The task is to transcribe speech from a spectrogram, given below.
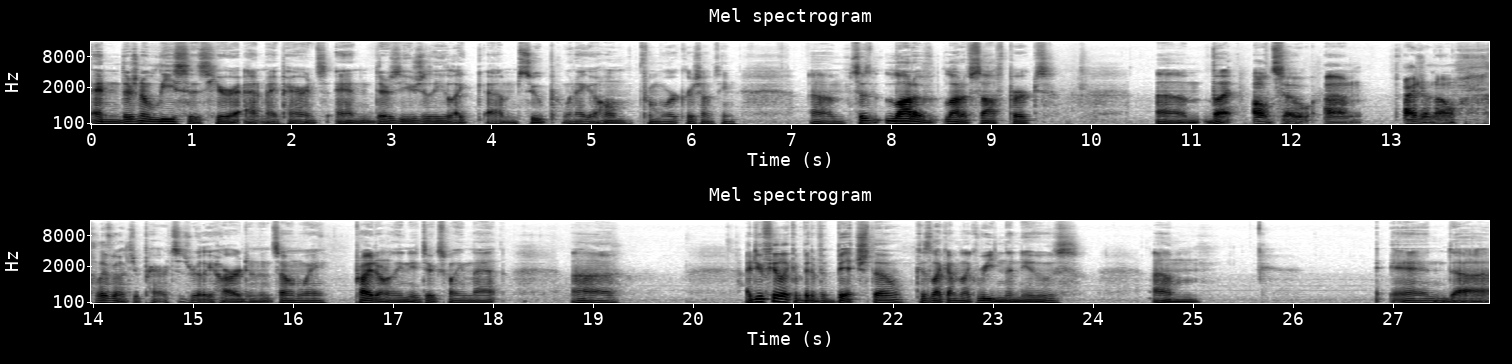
and there's no leases here at my parents and there's usually like um soup when i go home from work or something. Um so a lot of lot of soft perks. Um but also um i don't know. Living with your parents is really hard in its own way. Probably don't really need to explain that. Uh I do feel like a bit of a bitch though, because like I'm like reading the news, um, and uh,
